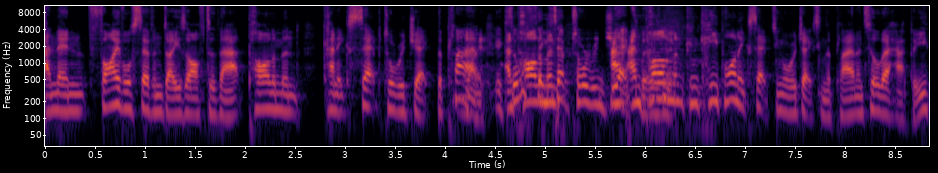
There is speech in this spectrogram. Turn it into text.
And then five or seven days after that, Parliament can accept or reject the plan. Right. It's And Parliament accept or reject, And, though, Parliament can keep on accepting or rejecting the plan until they're happy.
